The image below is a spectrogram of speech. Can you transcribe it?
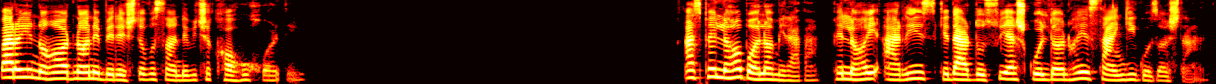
برای نهار نان برشته و ساندویچ کاهو خوردیم. از پله ها بالا می روم. پله های عریض که در دو سویش گلدان های سنگی گذاشتند.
